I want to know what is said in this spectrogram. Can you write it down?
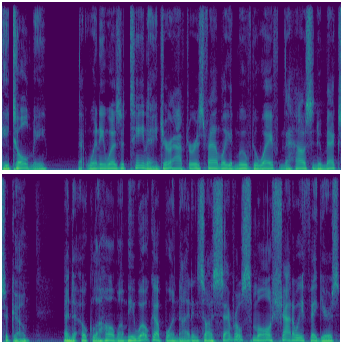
He told me that when he was a teenager, after his family had moved away from the house in New Mexico and to Oklahoma, he woke up one night and saw several small, shadowy figures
